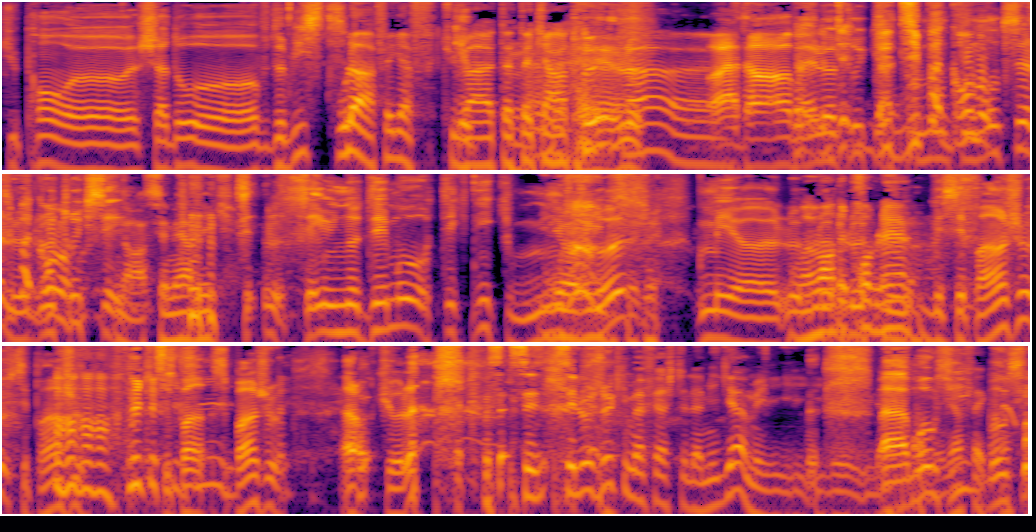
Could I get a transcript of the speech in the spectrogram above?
tu prends euh, Shadow of the Beast. Oula, fais gaffe, tu vas t'attaquer un truc. Le... Là, euh... attends, mais le truc, dis pas de grand mot. Le, truc, c'est non, c'est merdique. C'est une démo technique monstrueuse, mais euh, le, On va avoir des problèmes. mais c'est pas un jeu, c'est pas un jeu. mais c'est pas, c'est pas un jeu. Alors que là, c'est le jeu qui m'a fait acheter l'Amiga, mais il, il est. Il est ah, moi aussi, moi aussi.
